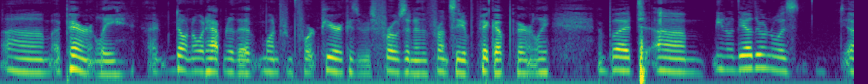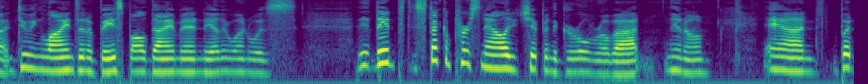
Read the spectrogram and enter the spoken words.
Um, apparently, I don't know what happened to the one from Fort Pierre because it was frozen in the front seat of a pickup. Apparently, but um, you know, the other one was uh, doing lines in a baseball diamond. The other one was they, they'd stuck a personality chip in the girl robot, you know, and but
